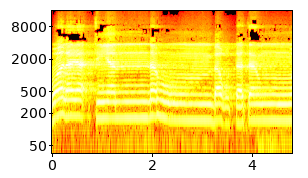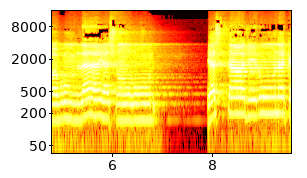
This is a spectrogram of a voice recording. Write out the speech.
وليأتينهم بغتة وهم لا يشعرون. يستعجلونك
